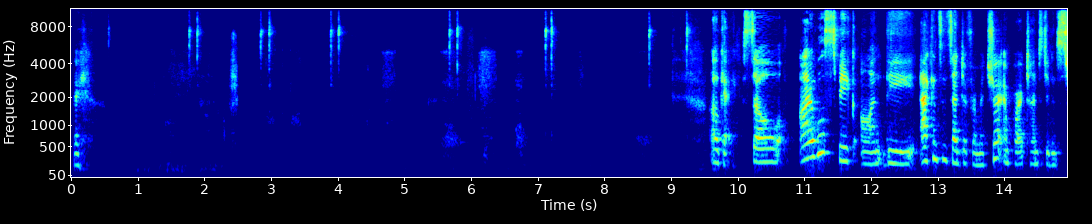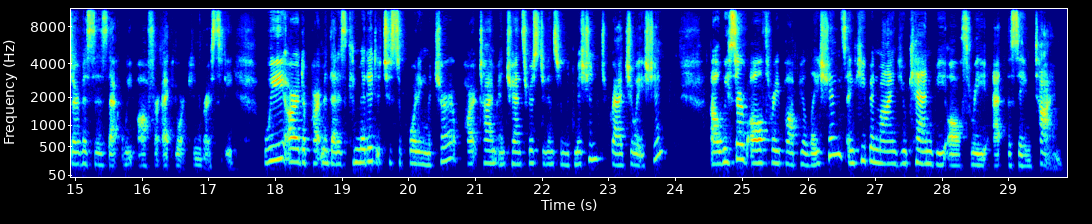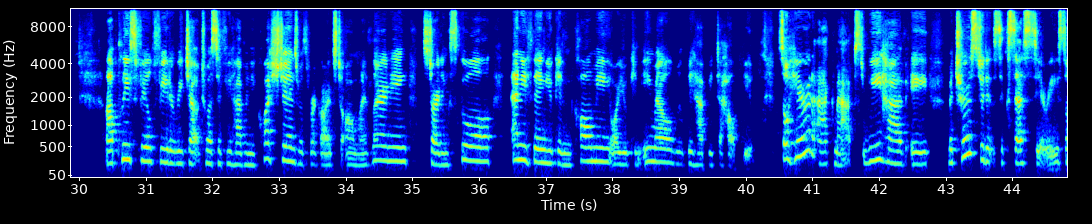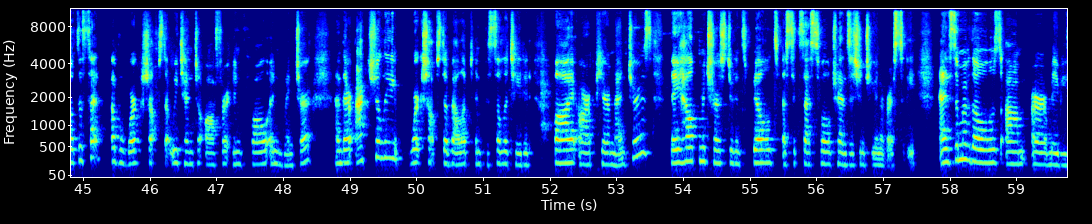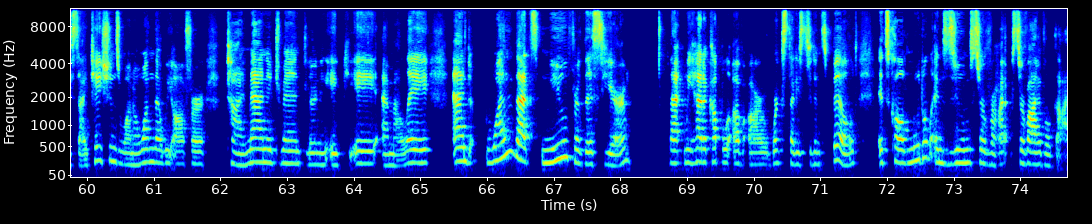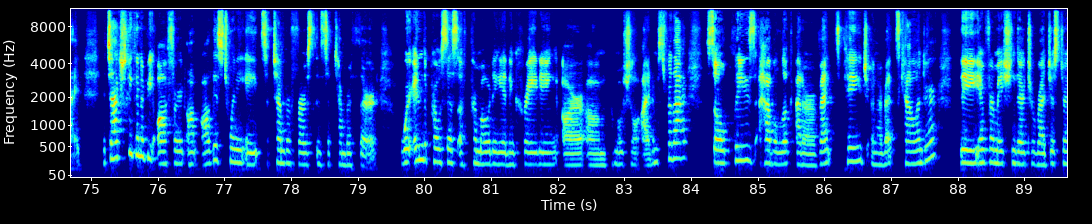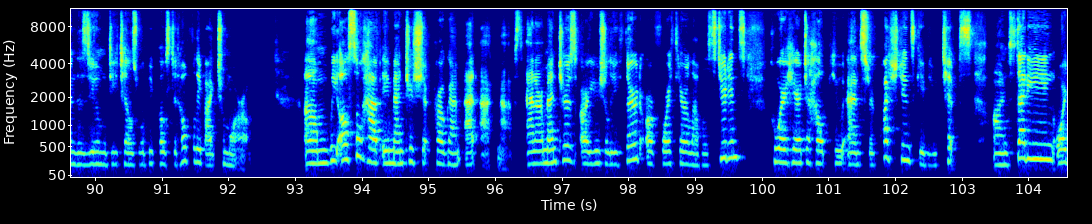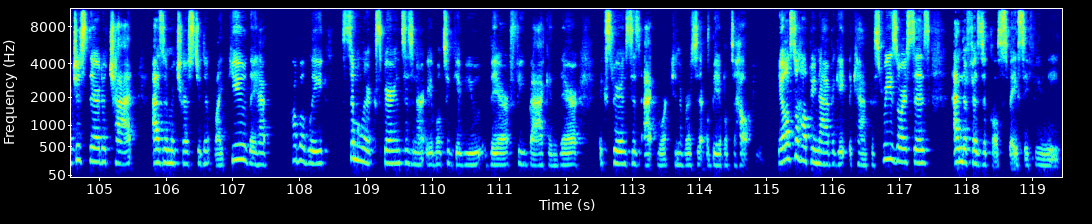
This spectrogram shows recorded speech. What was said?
Okay, so I will speak on the Atkinson Center for Mature and Part-Time Student Services that we offer at York University. We are a department that is committed to supporting mature, part-time, and transfer students from admission to graduation. Uh, we serve all three populations and keep in mind you can be all three at the same time. Uh, please feel free to reach out to us if you have any questions with regards to online learning, starting school, anything, you can call me or you can email. We'll be happy to help you. So here at ACMAPS, we have a Mature Student Success Series. So it's a set of workshops that we tend to offer in fall and winter. And they're actually workshops developed and facilitated by our peer mentors. They help mature students build a successful transition to university. And some of those um, are maybe citations 101 that we offer, time management, learning APA, MLA, and one one that's new for this year that we had a couple of our work study students build. It's called Moodle and Zoom Survi Survival Guide. It's actually going to be offered on August 28th, September 1st, and September 3rd. We're in the process of promoting it and creating our um, promotional items for that. So please have a look at our events page and our events calendar. The information there to register and the Zoom details will be posted hopefully by tomorrow. Um, we also have a mentorship program at ACMAPS, and our mentors are usually third or fourth year level students who are here to help you answer questions, give you tips on studying, or just there to chat as a mature student like you. They have probably similar experiences and are able to give you their feedback and their experiences at York University that will be able to help you. They also help you navigate the campus resources and the physical space if you need.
